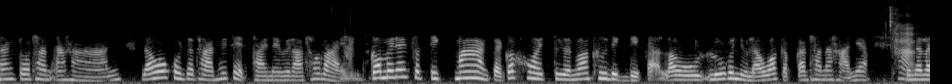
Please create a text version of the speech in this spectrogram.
นั่งโต๊ะทานอาหาร แล้วก็ควรจะทานให้เสร็จภายในเวลาเท่าไหร่ ก็ไม่ได้สติ๊กมาก แต่ก็คอยเตือนว่าคือเด็กๆอะเรารู้กันอยู่แล้วว่ากับการทานอาหารเนี่ยค่ะเป็นอะไร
